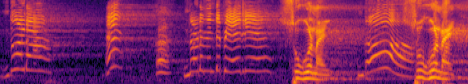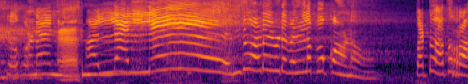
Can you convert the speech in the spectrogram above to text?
എന്തുവാടാ? ഏ? എന്തുവാടാ നിന്റെ പേര്? സുഗുണൈ? സുഗുണൈ അല്ലല്ലേ. അല്ല, ഇവിടെ വെള്ളപ്പൊക്കമാണോ? തട്ട് താത്തറാ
